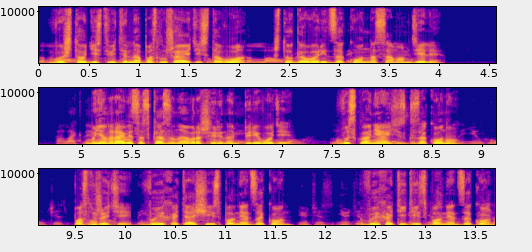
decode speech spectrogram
вы что, действительно послушаетесь того, что говорит закон на самом деле? Мне нравится сказанное в расширенном переводе. Вы склоняетесь к закону? Послушайте, вы, хотящие исполнять закон. Вы хотите исполнять закон.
